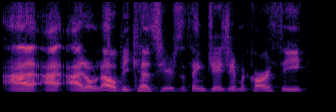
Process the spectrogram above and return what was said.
I, I I don't know because here's the thing: JJ McCarthy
